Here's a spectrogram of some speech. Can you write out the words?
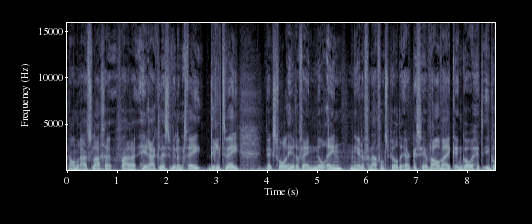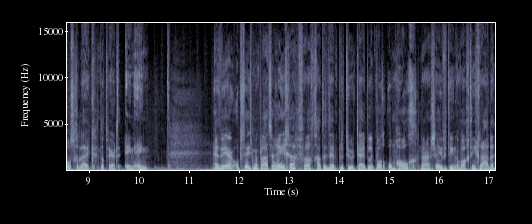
De andere uitslagen waren Heracles Willem 2 3-2. Peks Volle Heerenveen 0-1. Eerder vanavond speelde RKC Waalwijk en Go Ahead Eagles gelijk. Dat werd 1-1. Het weer, op steeds meer plaatsen regen. Vannacht gaat de temperatuur tijdelijk wat omhoog, naar 17 of 18 graden.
